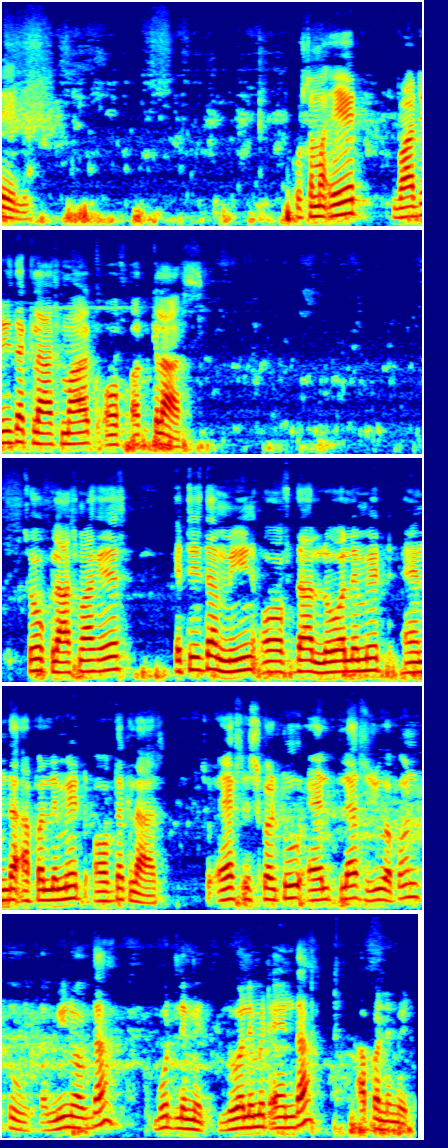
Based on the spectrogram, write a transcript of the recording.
tail. Question number 8 what is the class mark of a class? So class mark is it is the mean of the lower limit and the upper limit of the class so X equal to L plus U upon two the mean of the both limit lower limit and the upper limit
